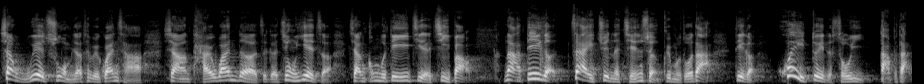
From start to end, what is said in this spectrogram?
像五月初，我们要特别观察，像台湾的这个金融业者将公布第一季的季报。那第一个债券的减损规模多大？第二个汇兑的收益大不大？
